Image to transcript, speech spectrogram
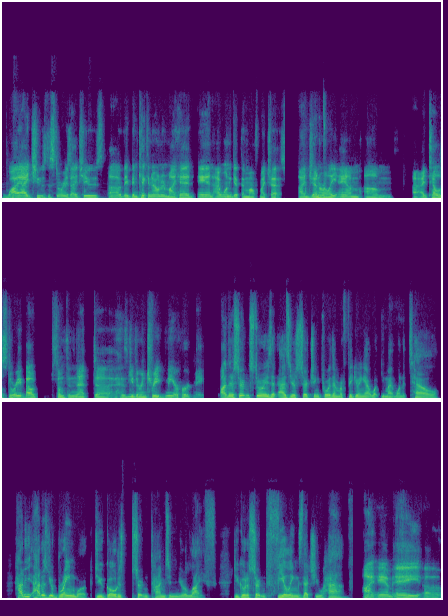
why I choose the stories I choose. Uh, they've been kicking around in my head, and I want to get them off my chest. I generally am. Um, I, I tell a story about something that uh, has either intrigued me or hurt me. Are there certain stories that, as you're searching for them or figuring out what you might want to tell, how do you? How does your brain work? Do you go to certain times in your life? Do you go to certain feelings that you have? I am a uh,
